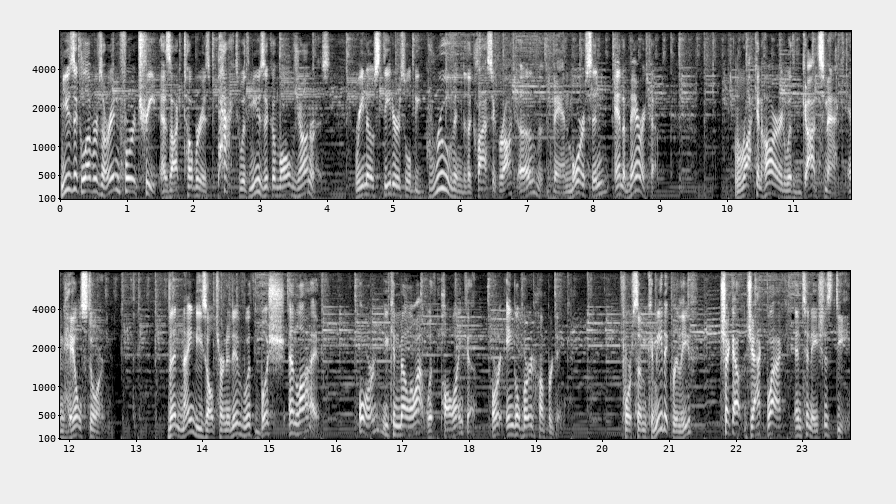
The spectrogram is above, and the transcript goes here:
Music lovers are in for a treat as October is packed with music of all genres. Reno's theaters will be grooving to the classic rock of Van Morrison and America. Rockin' hard with Godsmack and Halestorm. The 90s alternative with Bush and Live. Or you can mellow out with Paul Anka or Engelbert Humperdinck. For some comedic relief, check out Jack Black and Tenacious D.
